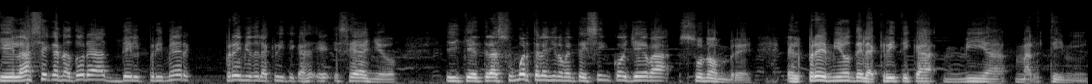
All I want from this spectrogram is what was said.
que la hace ganadora del primer premio de la crítica e- ese año y que tras su muerte el año 95 lleva su nombre, el premio de la crítica Mia Martini.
